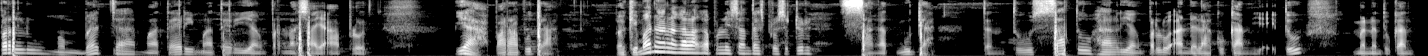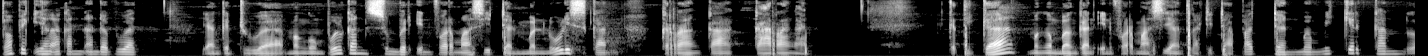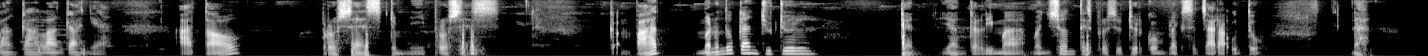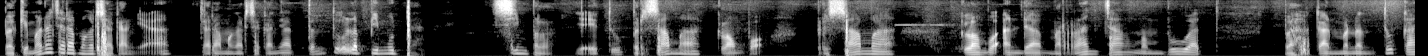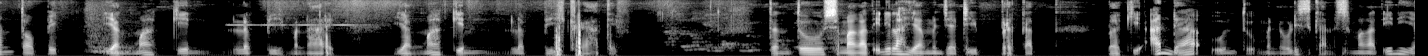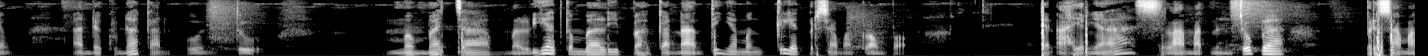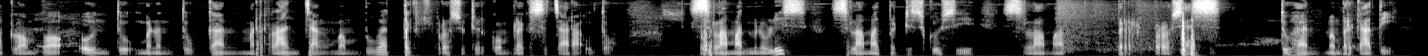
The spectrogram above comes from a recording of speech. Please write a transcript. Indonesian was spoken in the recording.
perlu membaca materi-materi yang pernah saya upload. Ya para putra Bagaimana langkah-langkah penulisan teks prosedur? Sangat mudah tentu satu hal yang perlu Anda lakukan yaitu menentukan topik yang akan Anda buat. Yang kedua, mengumpulkan sumber informasi dan menuliskan kerangka karangan. Ketiga, mengembangkan informasi yang telah didapat dan memikirkan langkah-langkahnya atau proses demi proses. Keempat, menentukan judul yang kelima, menyusun tes prosedur kompleks secara utuh. Nah, bagaimana cara mengerjakannya? Cara mengerjakannya tentu lebih mudah, simple, yaitu bersama kelompok. Bersama kelompok Anda merancang, membuat, bahkan menentukan topik yang makin lebih menarik, yang makin lebih kreatif. Tentu semangat inilah yang menjadi berkat bagi Anda untuk menuliskan semangat ini yang Anda gunakan untuk membaca, melihat kembali, bahkan nantinya mengkreat bersama kelompok. Dan akhirnya selamat mencoba bersama kelompok untuk menentukan, merancang, membuat teks prosedur kompleks secara utuh. Selamat menulis, selamat berdiskusi, selamat berproses. Tuhan memberkati.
